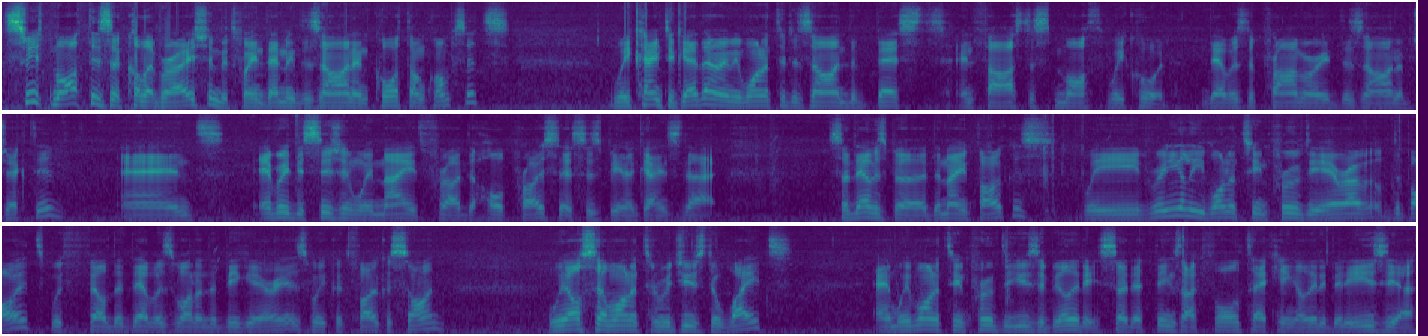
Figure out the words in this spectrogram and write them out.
Swift Moth is a collaboration between Damic Design and Cawthon Composites. We came together and we wanted to design the best and fastest moth we could. That was the primary design objective and every decision we made throughout the whole process has been against that. So that was the, the main focus. We really wanted to improve the aero of the boat. We felt that that was one of the big areas we could focus on. We also wanted to reduce the weight and we wanted to improve the usability so that things like fall tacking a little bit easier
